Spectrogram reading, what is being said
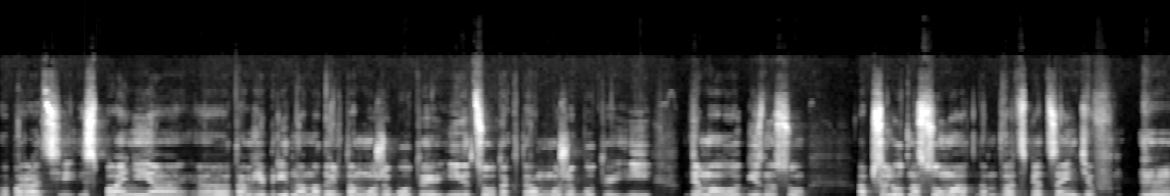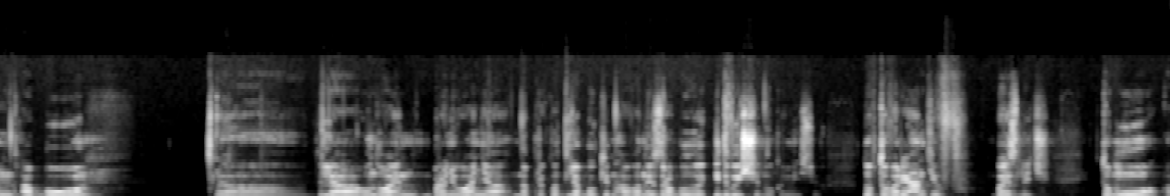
операції. Іспанія, там гібридна модель, там може бути і відсоток, там може бути і для малого бізнесу абсолютна сума, там 25 центів, або для онлайн-бронювання, наприклад, для букінга вони зробили підвищену комісію. Тобто варіантів безліч. Тому е,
